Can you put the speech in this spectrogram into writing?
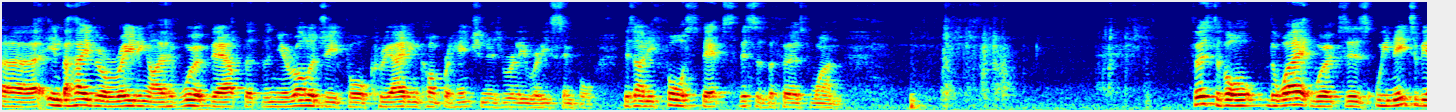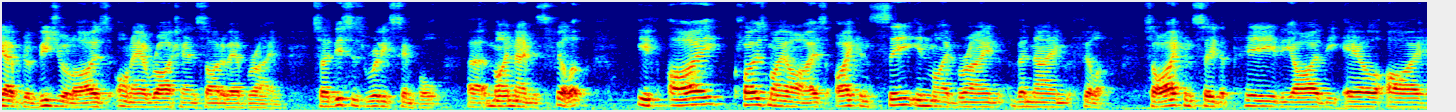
Uh, in behavioural reading, I have worked out that the neurology for creating comprehension is really, really simple. There's only four steps. This is the first one. First of all, the way it works is we need to be able to visualise on our right hand side of our brain. So this is really simple. Uh, my name is Philip if I close my eyes, I can see in my brain the name Philip. So I can see the P, the I, the L, I,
